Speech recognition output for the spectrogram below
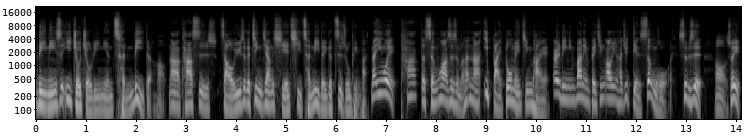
李宁是一九九零年成立的哦，那它是早于这个晋江鞋器成立的一个自主品牌。那因为它的神话是什么？它拿一百多枚金牌，哎，二零零八年北京奥运还去点圣火，是不是？哦，所以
